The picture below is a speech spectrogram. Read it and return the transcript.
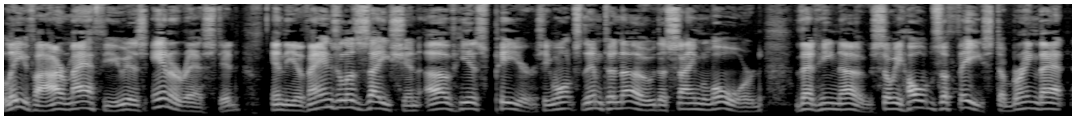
Levi or Matthew is interested in the evangelization of his peers. He wants them to know the same Lord that he knows. So he holds a feast to bring that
